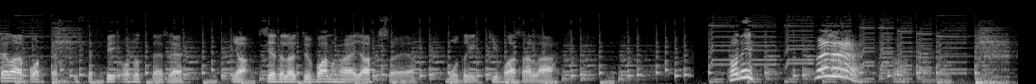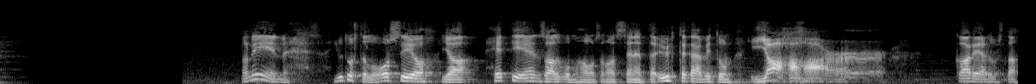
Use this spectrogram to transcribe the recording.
pelaajapodcast.fi osoitteeseen ja sieltä löytyy vanhoja jaksoja ja muutakin kivaa sälää. Noni, mene! No niin, jutusteluosio, ja heti ensi alkuun haluan sanoa sen, että yhtäkään vitun jahar karjahdusta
